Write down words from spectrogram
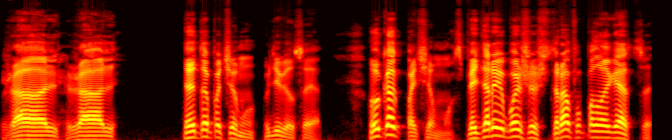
Жаль, жаль. — Это почему? — удивился я. — Ну как почему? С пятерых больше штрафу полагаться.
